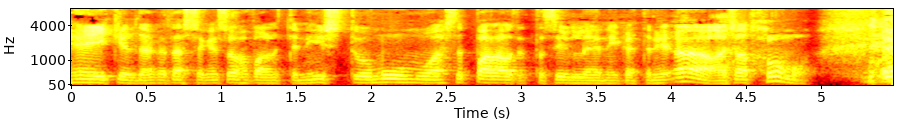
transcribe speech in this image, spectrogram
Heikiltä, joka tässäkin sohvalla nyt istuu, muun muassa palautetta silleen, niin, että niin, ää, ai sä oot homo.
